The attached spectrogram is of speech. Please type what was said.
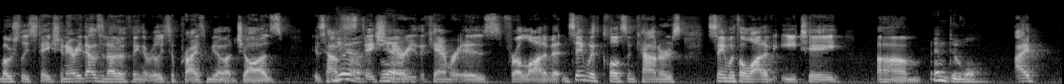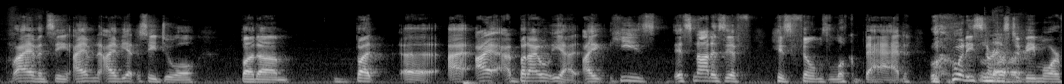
mostly stationary. That was another thing that really surprised me about Jaws is how Yeah, stationary yeah. the camera is for a lot of it, and same with Close Encounters. Same with a lot of ET. Um, And Duel. I I haven't seen I haven't I've yet to see Duel, but um, but uh, I I but I yeah I he's it's not as if his films look bad when he starts Never. to be more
